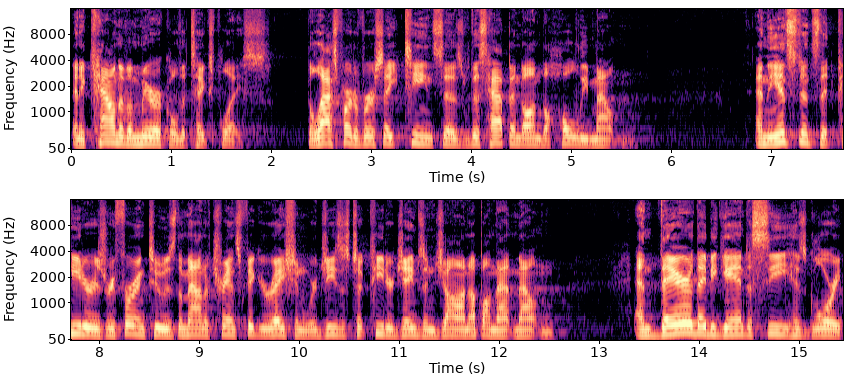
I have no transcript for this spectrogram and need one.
an account of a miracle that takes place. The last part of verse 18 says, This happened on the holy mountain. And the instance that Peter is referring to is the Mount of Transfiguration, where Jesus took Peter, James, and John up on that mountain. And there they began to see his glory.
